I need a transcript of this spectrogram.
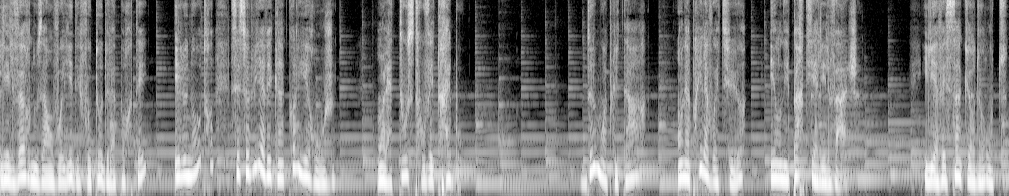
L'éleveur nous a envoyé des photos de la portée et le nôtre, c'est celui avec un collier rouge. On l'a tous trouvé très beau. Deux mois plus tard, on a pris la voiture et on est parti à l'élevage. Il y avait cinq heures de route,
